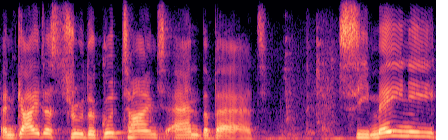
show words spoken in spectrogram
and guide us through the good times and the bad. Simeni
